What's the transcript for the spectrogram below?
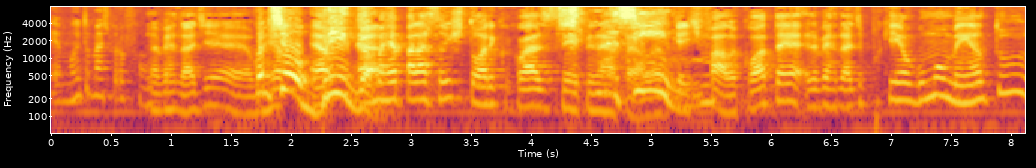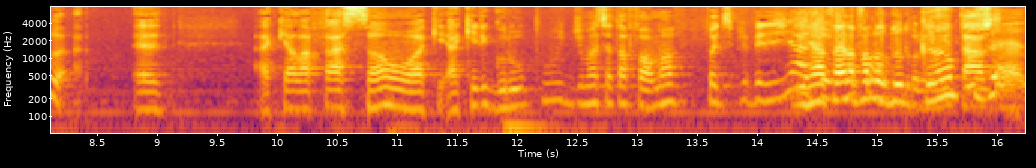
É muito mais profundo. Na verdade, é. Quando você obriga. É, é, uma reparação histórica quase sempre, né? Sim. Que a gente fala. Cota é, na verdade, porque em algum momento. É, aquela fração, aquele grupo, de uma certa forma, foi desprivilegiado. E Rafaela falou do Campos é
